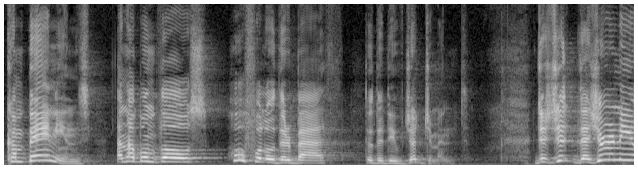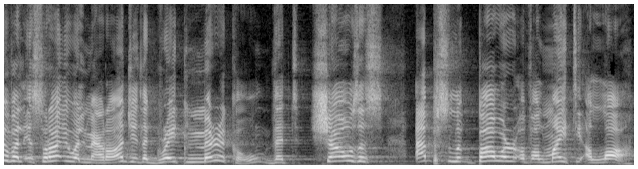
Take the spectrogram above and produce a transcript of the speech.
companions, and upon those who follow their path to the day of judgment. The, journey of Al Isra wal Mi'raj is a great miracle that shows us absolute power of Almighty Allah,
